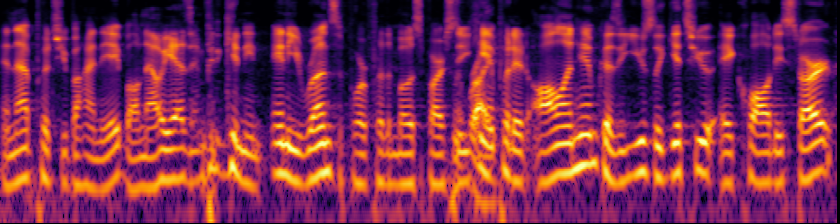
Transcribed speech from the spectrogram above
and that puts you behind the eight ball. Now he hasn't been getting any run support for the most part, so you Right. can't put it all on him because he usually gets you a quality start.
